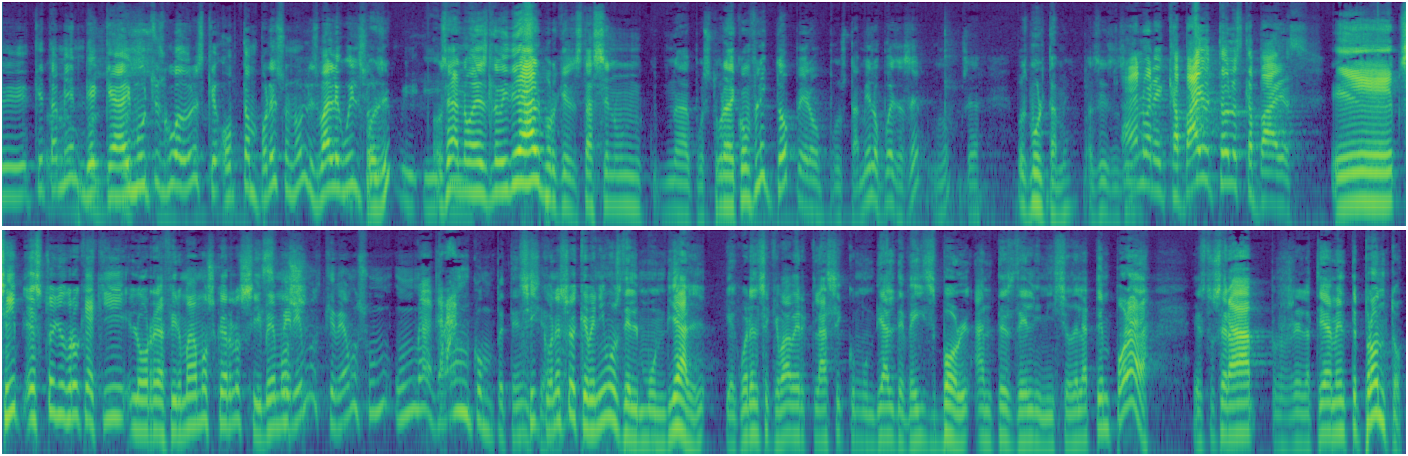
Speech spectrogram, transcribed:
Eh, que también, de- que hay muchos jugadores que optan por eso, ¿no? Les vale Wilson. Pues sí. Y- y- o sea, no es lo ideal porque estás en un- una postura de conflicto, pero pues también lo puedes hacer, ¿no? O sea, pues múltame, así es. Ah, no, el caballo de todos los caballos. Eh, sí, esto yo creo que aquí lo reafirmamos, Carlos, si vemos... Esperemos que veamos un- una gran competencia. Sí, con ¿no? eso de que venimos del Mundial, y acuérdense que va a haber Clásico Mundial de Béisbol antes del inicio de la temporada. Esto será pues, relativamente pronto.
